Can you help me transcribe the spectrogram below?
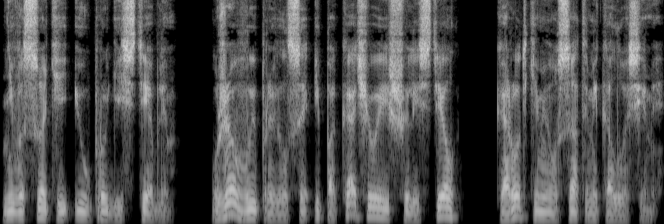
невысокий и упругий стеблем, уже выправился и, покачиваясь, шелестел короткими усатыми колосьями.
